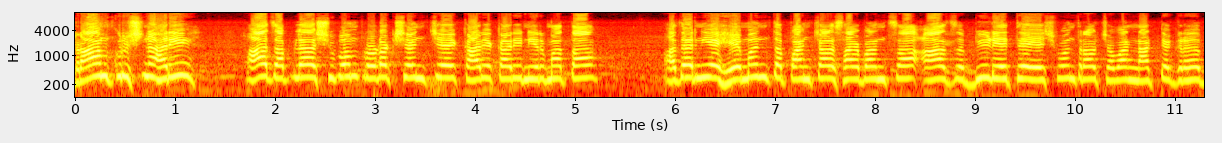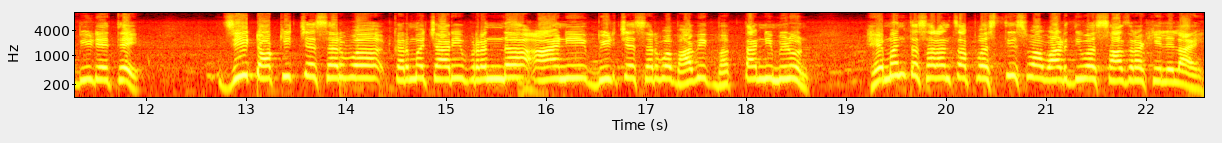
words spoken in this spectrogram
रामकृष्ण हरी आज आपल्या शुभम प्रोडक्शनचे कार्यकारी निर्माता आदरणीय हेमंत पांचाळ साहेबांचा आज बीड येथे यशवंतराव चव्हाण नाट्यगृह बीड येथे. झी टॉकीजचे सर्व कर्मचारी वृंद आणि बीडचे सर्व भाविक भक्तांनी मिळून हेमंत सरांचा पस्तीसवा वाढदिवस साजरा केलेला आहे.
